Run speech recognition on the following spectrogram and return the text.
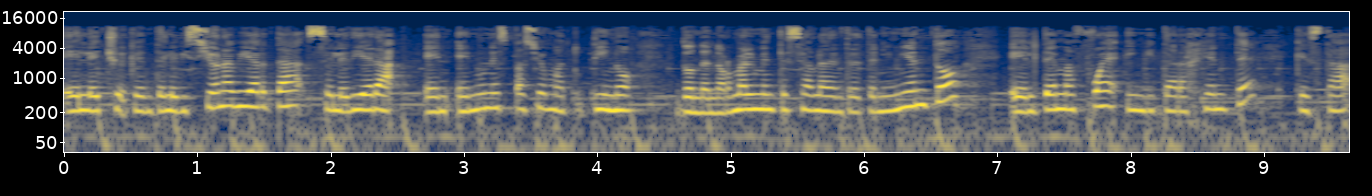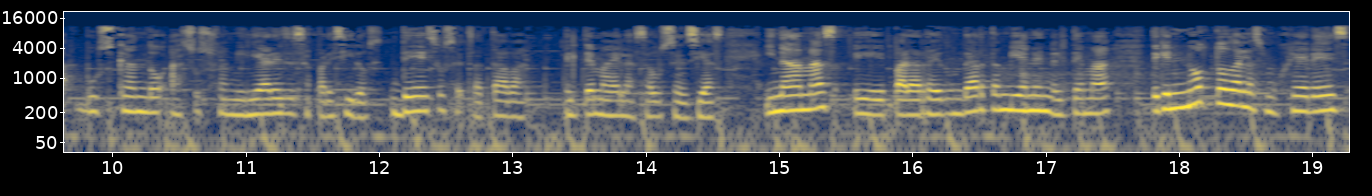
el hecho de que en televisión abierta se le diera en, en, un espacio matutino donde normalmente se habla de entretenimiento, el tema fue invitar a gente que está buscando a sus familiares desaparecidos. De eso se trataba el tema de las ausencias. Y nada más eh, para redundar también en el tema de que no todas las mujeres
